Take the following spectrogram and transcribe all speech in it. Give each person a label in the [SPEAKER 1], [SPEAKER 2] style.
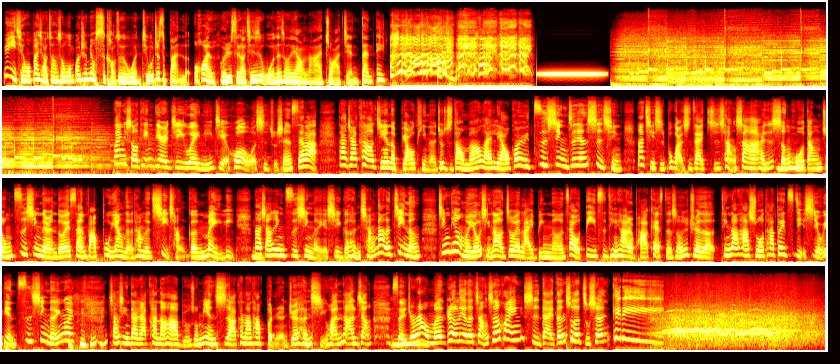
[SPEAKER 1] 因为以前我办小账的时候，我完全没有思考这个问题，我就是办了。我后来回去思考，其实我那时候要拿来抓奸，但哎，对。
[SPEAKER 2] 迎收听第二季为你解惑，我是主持人 Sella。大家看到今天的标题呢，就知道我们要来聊关于自信这件事情。那其实不管是在职场上啊，还是生活当中，自信的人都会散发不一样的他们的气场跟魅力。那相信自信呢，也是一个很强大的技能。今天我们有请到的这位来宾呢，在我第一次听他的 podcast 的时候，就觉得听到他说他对自己是有一点自信的，因为 相信大家看到他，比如说面试啊，看到他本人，就会很喜欢他这样，所以就让我们热烈。的掌声欢迎世代登出的主持人 Kitty。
